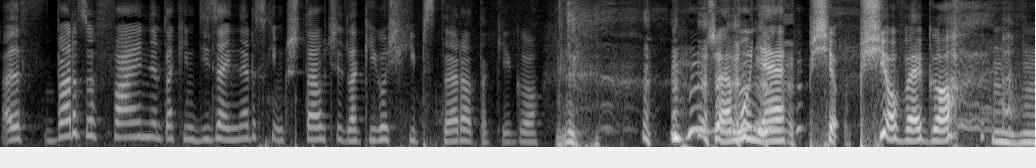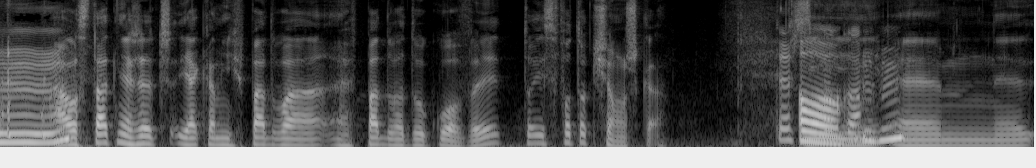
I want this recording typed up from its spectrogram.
ale w bardzo fajnym, takim designerskim kształcie dla jakiegoś hipstera, takiego, czemu nie, Psio, psiowego. Mhm. A ostatnia rzecz, jaka mi wpadła, wpadła do głowy, to jest fotoksiążka. Też O, spoko. I, Mhm.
